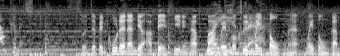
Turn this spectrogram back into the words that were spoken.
Alchemist. ส่วนจะเป็นคู่ใดนั้นเดี๋ยวอัปเดตอีกทีหนึงครับ บางเว็บก็ขึ้นไม่ตรงนะฮะ ไม่ตรงกัน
